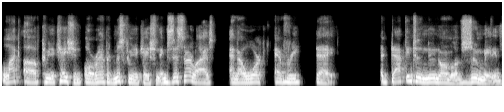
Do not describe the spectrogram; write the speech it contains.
lack of communication or rampant miscommunication exists in our lives and our work every day adapting to the new normal of Zoom meetings,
